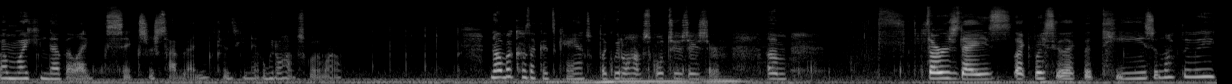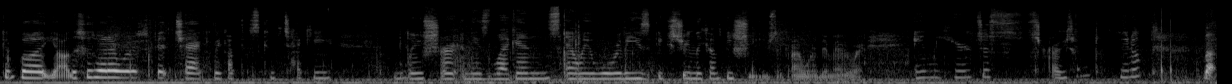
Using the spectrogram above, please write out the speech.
I'm waking up at like 6 or 7 because, you know, we don't have school tomorrow. Not because like it's canceled. Like we don't have school Tuesdays or um Thursdays. Like basically like the teas in like the week. But yeah, this is what I wore to fit check. We got this Kentucky blue shirt and these leggings and we wore these extremely comfy shoes. Like I wear them everywhere. And my hair is just straightened, you know? But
